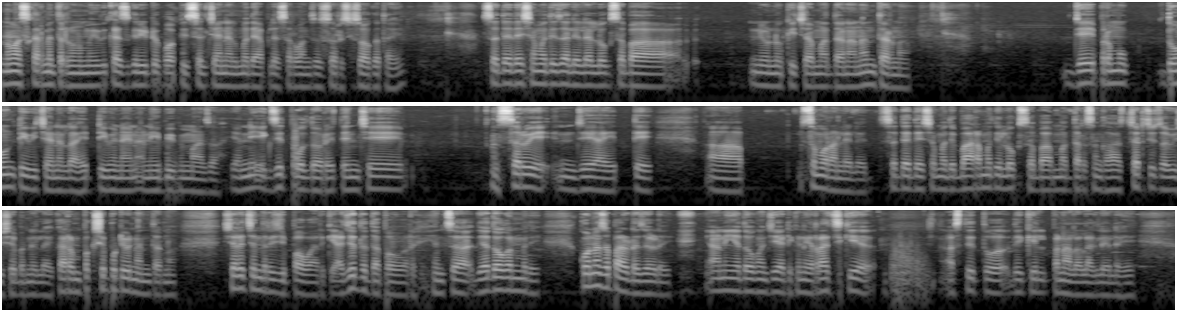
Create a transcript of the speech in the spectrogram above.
नमस्कार मित्रांनो मी विकास गिरी YouTube official चॅनलमध्ये आपल्या सर्वांचं सरसे स्वागत आहे. सध्या देशामध्ये झालेल्या लोकसभा निवडणुकीच्या मतदानानंतरनं जे प्रमुख दोन टी व्ही चॅनल आहेत टी व्ही नाईन आणि ए बी पी माझा यांनी एक्झिट पोलद्वारे त्यांचे सर्वे जे आहेत ते समोर आणलेले आहेत. सध्या देशामध्ये बारामती लोकसभा मतदारसंघ हा चर्चेचा विषय बनलेला आहे. कारण पक्षपुटीनंतरनं शरदचंद्रजी पवार की अजितदादा पवार यांचा या दोघांमध्ये कोणाचं पारडं जड आहे? आणि या दोघांची या ठिकाणी राजकीय अस्तित्व देखील पणाला लागलेलं आहे.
